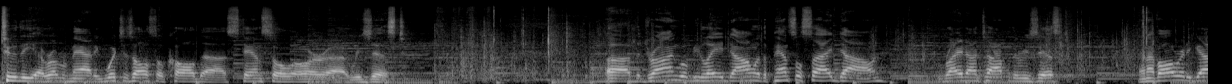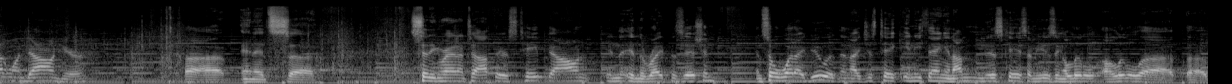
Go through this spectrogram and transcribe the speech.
to the rubber matting, which is also called stencil or resist. Uh, the drawing will be laid down with the pencil side down, right on top of the resist. And I've already got one down here. Uh, and it's uh, sitting right on top there. It's taped down in the, in the right position. And so what I do is then I just take anything, and I'm, in this case I'm using a little, a little uh, uh,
